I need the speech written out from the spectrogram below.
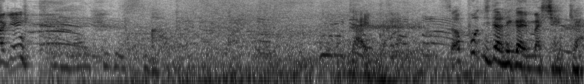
파깅. 야, 이 서포트 니달리가 임마 새끼야.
